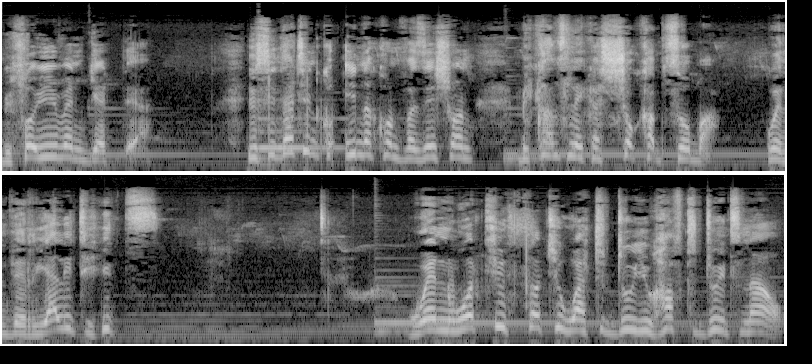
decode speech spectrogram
before you even get there? You see, that inner conversation becomes like a shock absorber when the reality hits. When what you thought you were to do, you have to do it now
